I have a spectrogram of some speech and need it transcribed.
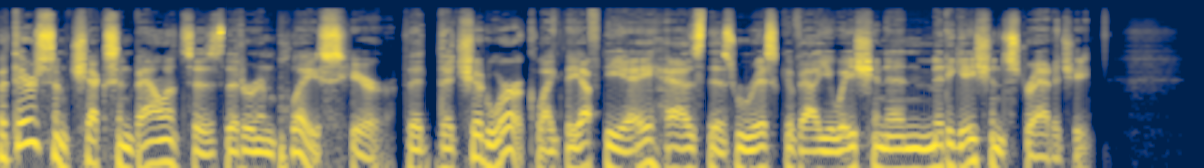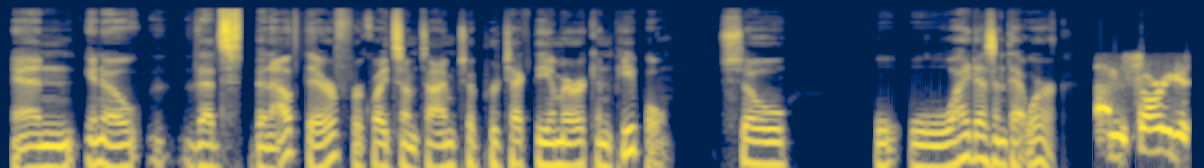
But there's some checks and balances that are in place here that, that should work. Like the FDA has this risk evaluation and mitigation strategy. And, you know, that's been out there for quite some time to protect the American people. So why doesn't that work? I'm sorry to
